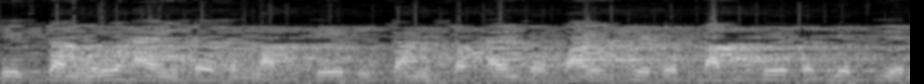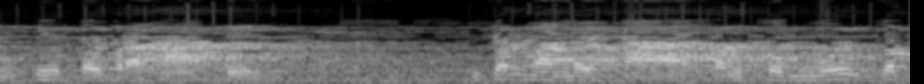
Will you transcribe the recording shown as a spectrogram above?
គេចង់រស់ឯងទៅសម្លាប់គេគេចង់សុខឯងទៅវាយគេទៅតាប់គេទៅបៀតបៀនគេទៅប្រហារគេអញ្ចឹងបានន័យថាសង្គមមួយវឹក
